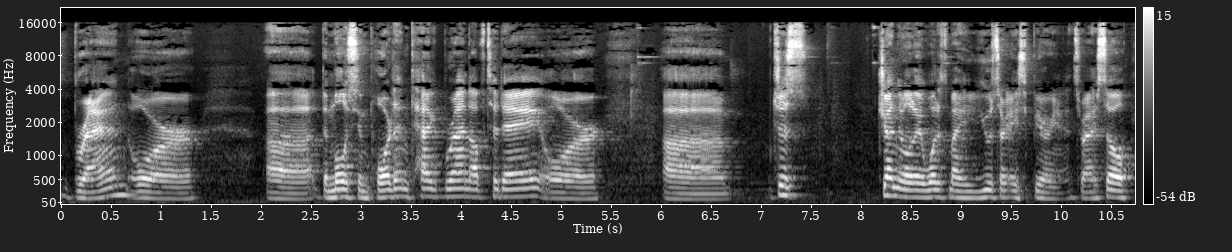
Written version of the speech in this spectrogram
brand or uh, the most important tech brand of today or uh, just generally what is my user experience, right? So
